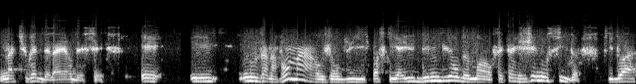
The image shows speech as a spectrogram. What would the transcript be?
naturelles de la RDC. Et nous en avons marre aujourd'hui parce qu'il y a eu des millions de morts. C'est un génocide qui doit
